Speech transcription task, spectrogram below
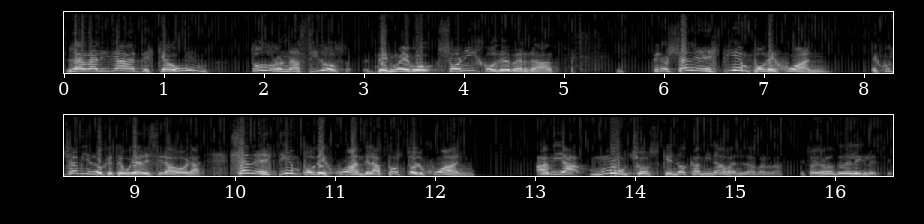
La realidad es que aún todos los nacidos de nuevo son hijos de verdad, pero ya en el tiempo de Juan, escucha bien lo que te voy a decir ahora, ya en el tiempo de Juan, del apóstol Juan, había muchos que no caminaban en la verdad. Estoy hablando de la iglesia.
